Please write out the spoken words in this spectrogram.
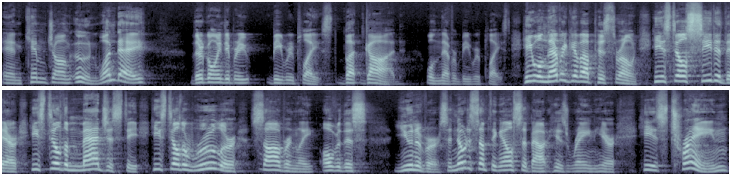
and Kim Jong un, one day they're going to be, be replaced. But God will never be replaced. He will never give up his throne. He is still seated there. He's still the majesty. He's still the ruler sovereignly over this universe. And notice something else about his reign here. His train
